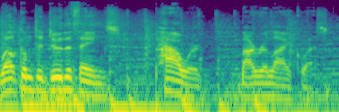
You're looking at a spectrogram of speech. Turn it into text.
Welcome to Do the Things, powered by ReliaQuest.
